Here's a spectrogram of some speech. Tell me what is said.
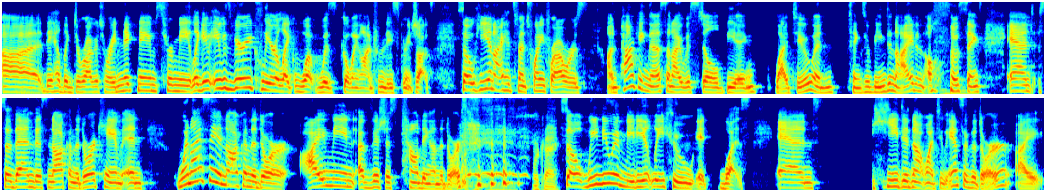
Uh, they had like derogatory nicknames for me. Like it, it was very clear like what was going on from these screenshots. So he and I had spent 24 hours unpacking this, and I was still being lied to, and things are being denied, and all those mm-hmm. things. And so then this knock on the door came, and when I say a knock on the door, I mean a vicious pounding on the door. okay. So we knew immediately who it was, and he did not want to answer the door. I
